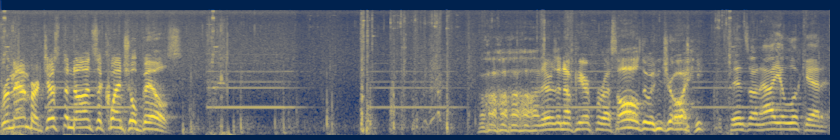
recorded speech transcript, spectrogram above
Remember, just the non-sequential bills. Oh, there's enough here for us all to enjoy. Depends on how you look at it.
